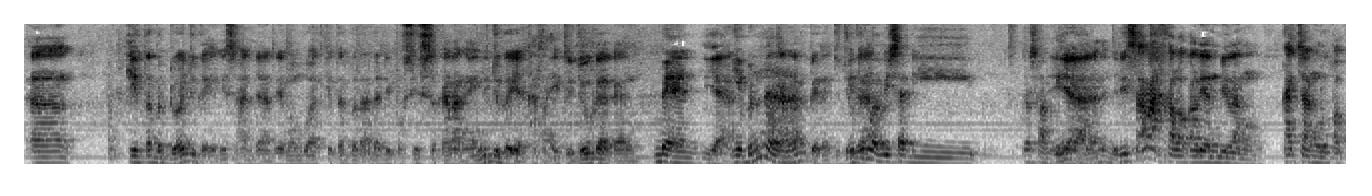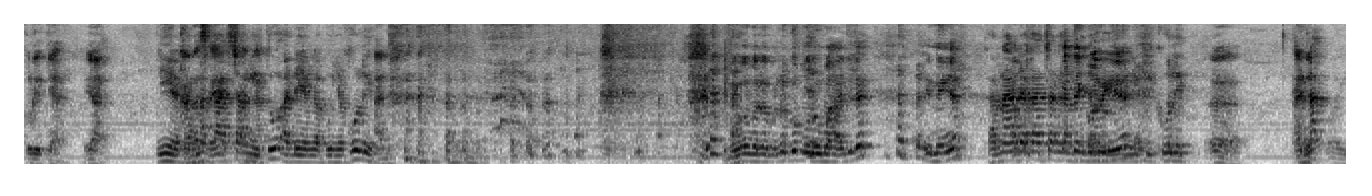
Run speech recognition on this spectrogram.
eh, kita berdua juga ini sadar yang membuat kita berada di posisi sekarang ini juga ya karena itu juga kan band Iya. iya benar Karena band itu juga. nggak bisa di Iya kesampingkan jadi salah kalau kalian bilang kacang lupa kulitnya ya. Iya Karena karena, kacang sangat- itu ada yang nggak punya kulit. Ada. Cuma bener-bener gue berubah aja deh ininya. Karena ada kacang yang tidak kategorinya? memiliki kulit. Eh, enak ada woy.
